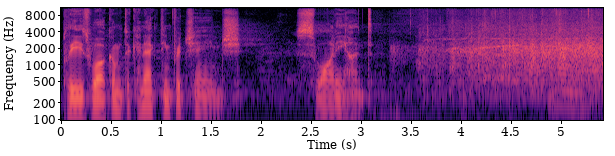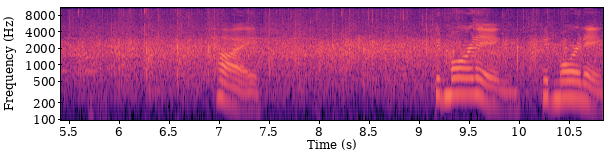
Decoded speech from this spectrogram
Please welcome to Connecting for Change, Swanee Hunt. Hi. Good morning. Good morning.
